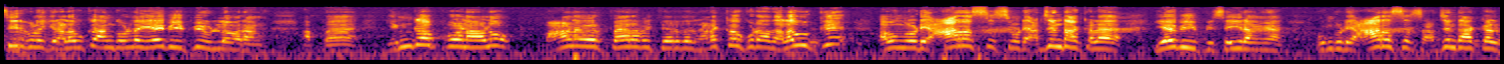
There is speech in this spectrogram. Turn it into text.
சீர்குலைக்கிற அளவுக்கு அங்கே உள்ள ஏபிபி உள்ளே வராங்க. அப்போ எங்கே போனாலும் மாணவர் பேரவை தேர்தல் நடக்கக்கூடாத அளவுக்கு அவங்களுடைய ஆர்எஸ்எஸ் அஜெண்டாக்களை ஏபிபி செய்கிறாங்க உங்களுடைய ஆர்எஸ்எஸ் அஜெண்டாக்கள்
